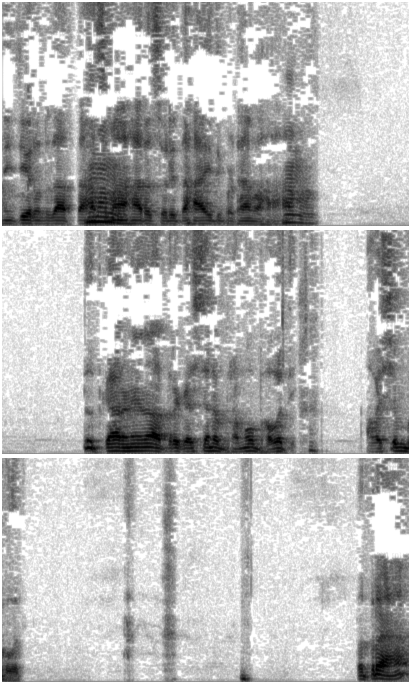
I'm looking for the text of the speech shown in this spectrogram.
निचैरुदात्तः आमामाम्। समाहारस्वरितः इति पठामः आमाम् तत्कारणेन अत्र कश्चन भ्रमो भवति। अवश्यं भवति। तत्र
